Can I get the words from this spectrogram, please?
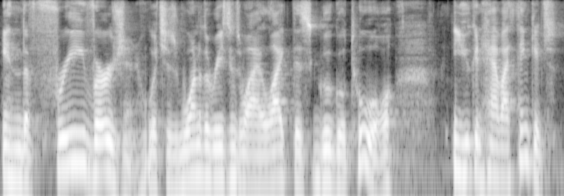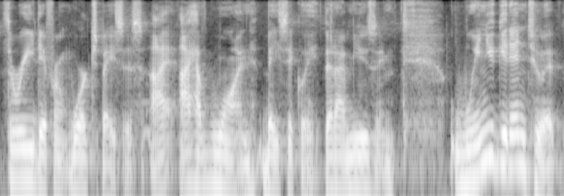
in the free version, which is one of the reasons why I like this Google tool you can have, I think it's three different workspaces. I, I have one basically that I'm using. When you get into it,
